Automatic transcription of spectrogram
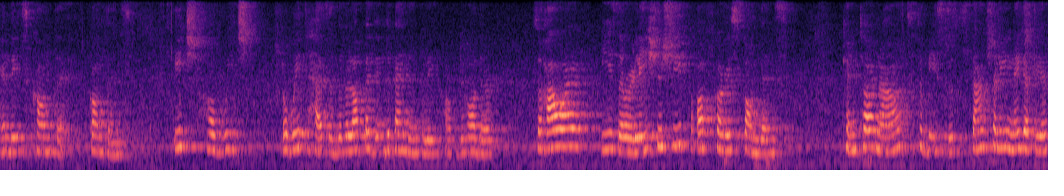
and its content, contents, each of which of which has developed independently of the other. So our is a relationship of correspondence can turn out to be substantially negative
